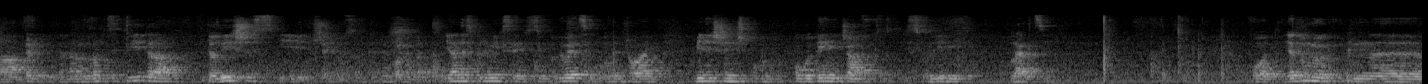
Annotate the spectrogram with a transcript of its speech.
на прикладі на розробці Твіттера, Delicious і ще якось пам'ятаю. Я не спромігся їх всі подивитися, бо вони тривають більше, ніж по, годині часу і своїй лекції. От, я думаю, е,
